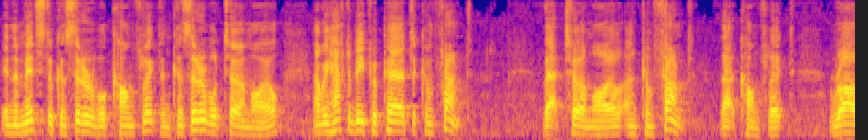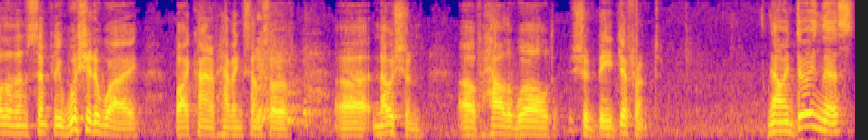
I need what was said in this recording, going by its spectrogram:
in the midst of considerable conflict and considerable turmoil, and we have to be prepared to confront that turmoil and confront that conflict rather than simply wish it away by kind of having some sort of uh, notion of how the world should be different. Now in doing this,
